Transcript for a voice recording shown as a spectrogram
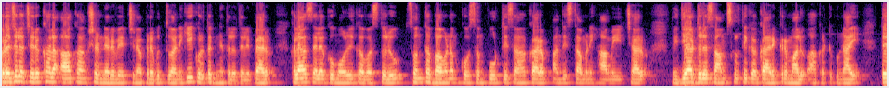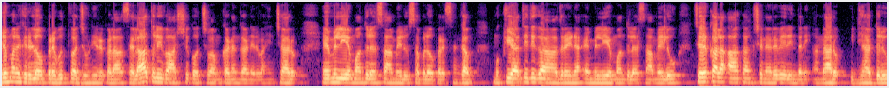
ప్రజల చిరకాల ఆకాంక్ష నెరవేర్చిన ప్రభుత్వానికి కృతజ్ఞతలు తెలిపారు. కళాశాలకు మౌలిక వస్తువులు సొంత భవనం కోసం పూర్తి సహకారం అందిస్తామని హామీ ఇచ్చారు. విద్యార్థుల సాంస్కృతిక కార్యక్రమాలు ఆకట్టుకున్నాయి. తిరుమలగిరిలో ప్రభుత్వ జూనియర్ కళాశాల తొలి వార్షికోత్సవం ఘనంగా నిర్వహించారు. ఎమ్మెల్యే మందుల సామీలు సభలో ప్రసంగం. ముఖ్య అతిథిగా హాజరైన ఎమ్మెల్యే మందుల సామెలు చిరకాల ఆకాంక్ష నెరవేరిందని అన్నారు. విద్యార్థులు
